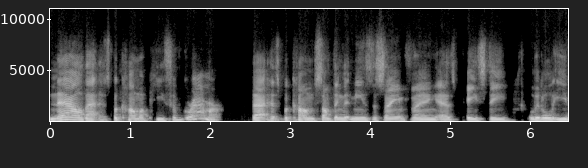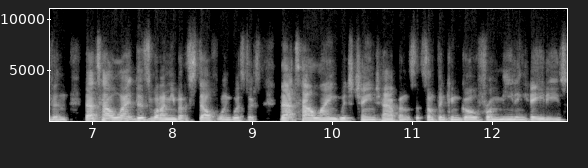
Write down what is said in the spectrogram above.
now that has become a piece of grammar. That has become something that means the same thing as pasty, little even. That's how, la- this is what I mean by the stealth linguistics. That's how language change happens, that something can go from meaning Hades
